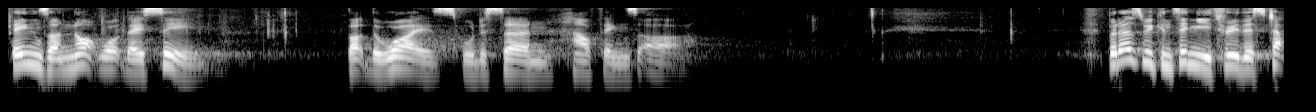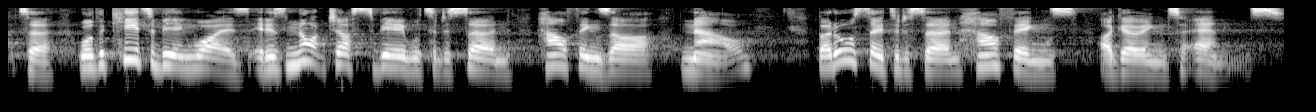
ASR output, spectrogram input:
Things are not what they seem, but the wise will discern how things are. But as we continue through this chapter, well, the key to being wise, it is not just to be able to discern how things are now, but also to discern how things are going to end.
